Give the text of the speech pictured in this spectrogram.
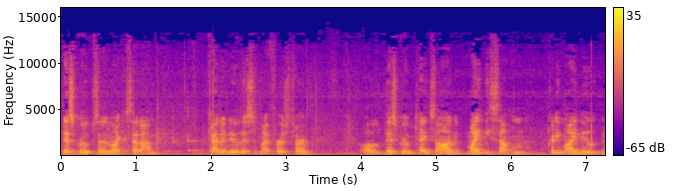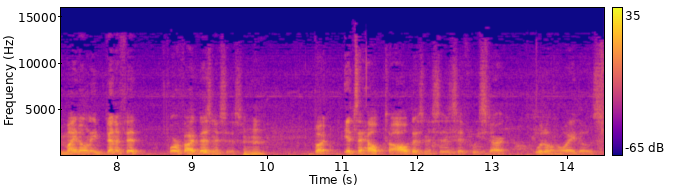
this group's, and like I said, I'm kind of new, this is my first term, uh, this group takes on might be something pretty minute and might only benefit four or five businesses. But it's a help to all businesses if we start whittling away those,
